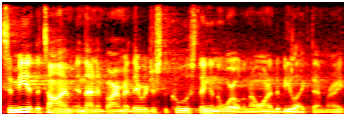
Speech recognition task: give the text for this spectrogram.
to me at the time, in that environment, they were just the coolest thing in the world, and I wanted to be like them, right?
